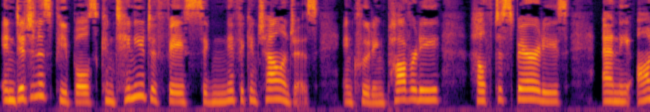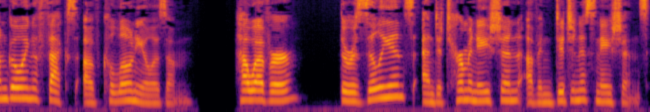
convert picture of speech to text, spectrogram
Indigenous peoples continue to face significant challenges, including poverty, health disparities, and the ongoing effects of colonialism. However, the resilience and determination of Indigenous nations,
